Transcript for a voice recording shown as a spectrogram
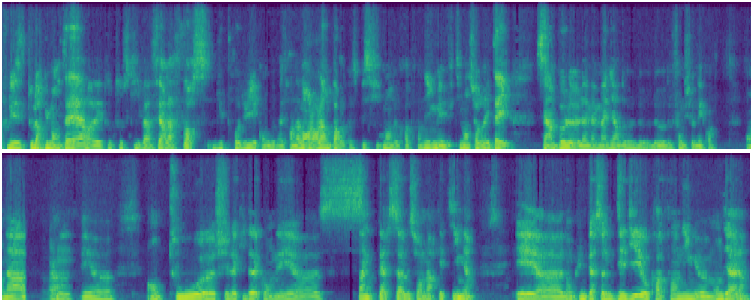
tous les, tout l'argumentaire et tout, tout, ce qui va faire la force du produit et qu'on veut mettre en avant. Alors là, on parle spécifiquement de crowdfunding, mais effectivement, sur le retail, c'est un peu la même manière de, de, de fonctionner. Quoi. On a, voilà. Hmm. Euh, en tout, euh, chez Lucky Duck, on est euh, cinq personnes sur le marketing et donc une personne dédiée au crowdfunding mondial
